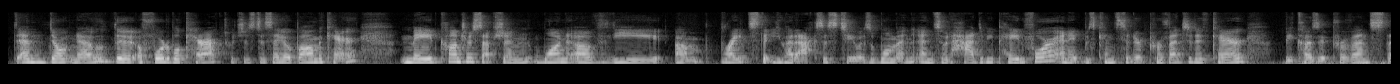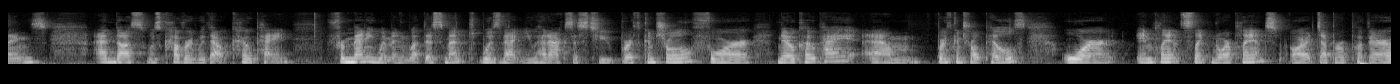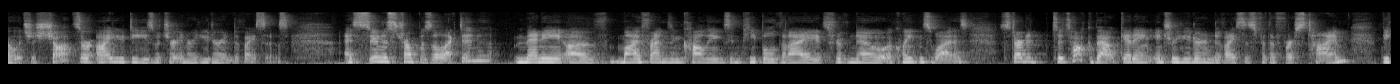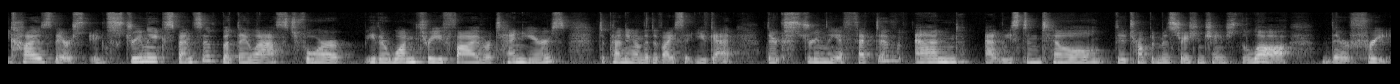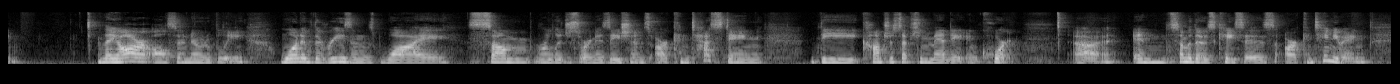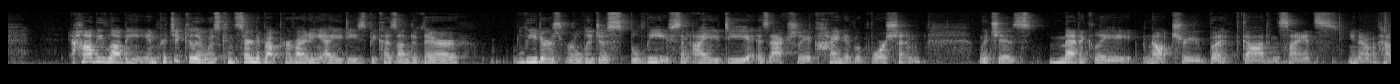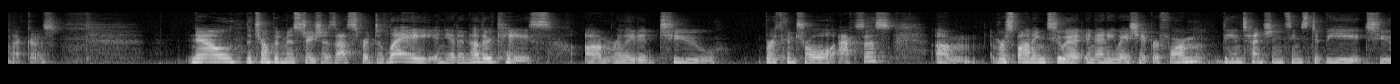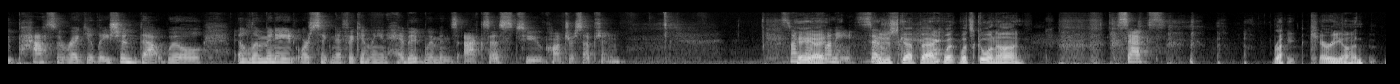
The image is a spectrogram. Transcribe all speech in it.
and don't know, the Affordable Care Act, which is to say Obamacare, made contraception one of the um, rights that you had access to as a woman. And so it had to be paid for, and it was considered preventative care because it prevents things, and thus was covered without copay. For many women, what this meant was that you had access to birth control for no copay, um, birth control pills, or implants like Norplant or Depo-Provera, which is shots, or IUDs, which are intrauterine devices. As soon as Trump was elected, many of my friends and colleagues and people that I sort of know acquaintance wise started to talk about getting intrauterine devices for the first time because they're extremely expensive, but they last for either one, three, five, or 10 years, depending on the device that you get. They're extremely effective, and at least until the Trump administration changed the law, they're free. They are also notably one of the reasons why some religious organizations are contesting the contraception mandate in court. Uh, and some of those cases are continuing. Hobby Lobby, in particular, was concerned about providing IUDs because, under their leaders' religious beliefs, an IUD is actually a kind of abortion, which is medically not true, but God and science, you know how that goes. Now, the Trump administration has asked for a delay in yet another case um, related to birth control access. Um, responding to it in any way, shape, or form, the intention seems to be to pass a regulation that will eliminate or significantly inhibit women's access to contraception. It's not hey, that I, funny. So. I just got back. What, what's going on? Sex. right. Carry on.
